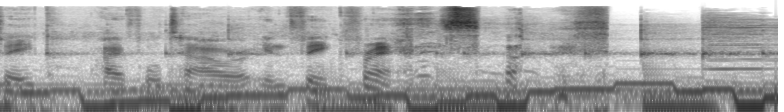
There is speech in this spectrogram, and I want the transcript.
Fake Eiffel Tower in fake France.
